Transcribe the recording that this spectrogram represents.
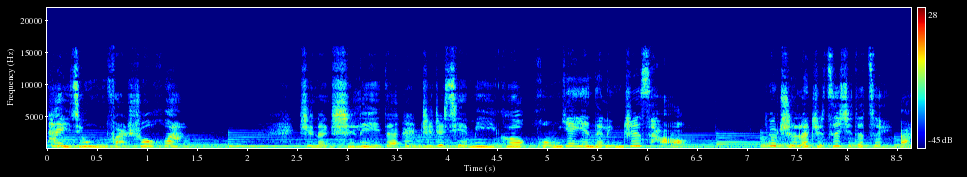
他已经无法说话。只能吃力地指着前面一棵红艳艳的灵芝草，又指了指自己的嘴巴。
